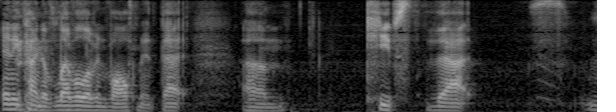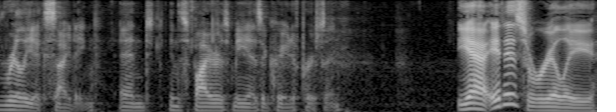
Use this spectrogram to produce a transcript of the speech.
any kind of level of involvement that um, keeps that really exciting and inspires me as a creative person. Yeah, it is really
